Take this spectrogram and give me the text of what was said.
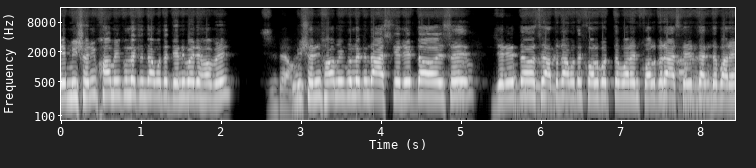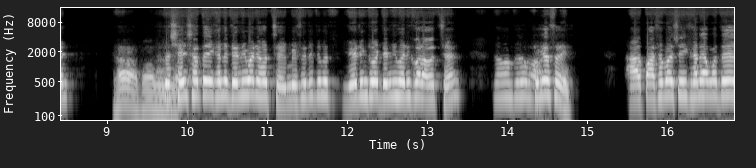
এই মিশরি ফার্ম এগুলো কিন্তু আমাদের ডেলিভারি হবে। মিশরি ফার্ম এগুলো কিন্তু আজকে রেট দেওয়া হয়েছে। যে রেট দেওয়া হয়েছে আপনারা আমাদের কল করতে পারেন কল করে আজকে রেট জানতে পারেন। হ্যাঁ তো সেই সাথে এখানে ডেলিভারি হচ্ছে। মিশরি কিন্তু রেডিং করে ডেলিভারি করা হচ্ছে। ঠিক আছে? আর পাশাপাশি এখানে আমাদের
